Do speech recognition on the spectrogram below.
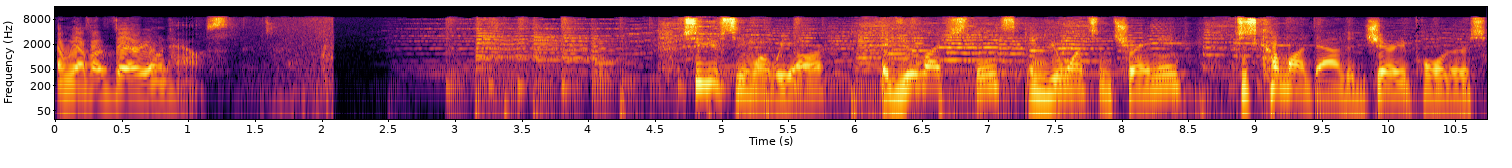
and we have our very own house. So you've seen where we are. If your life stinks and you want some training, just come on down to Jerry Polder's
